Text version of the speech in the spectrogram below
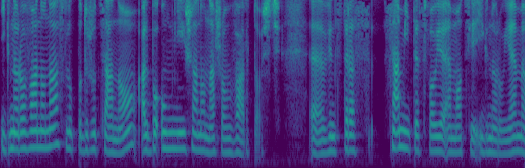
ignorowano nas lub odrzucano albo umniejszano naszą wartość. E, więc teraz sami te swoje emocje ignorujemy,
